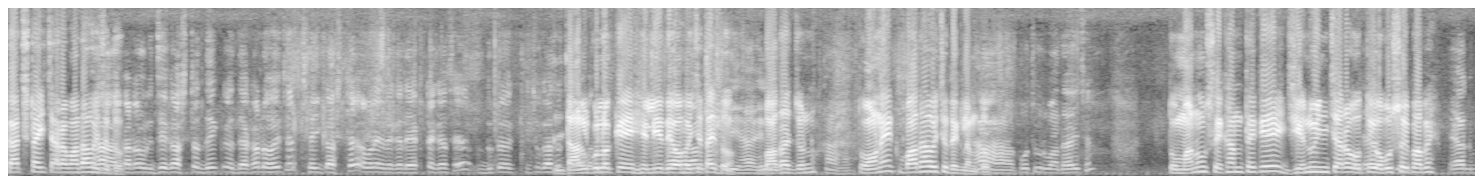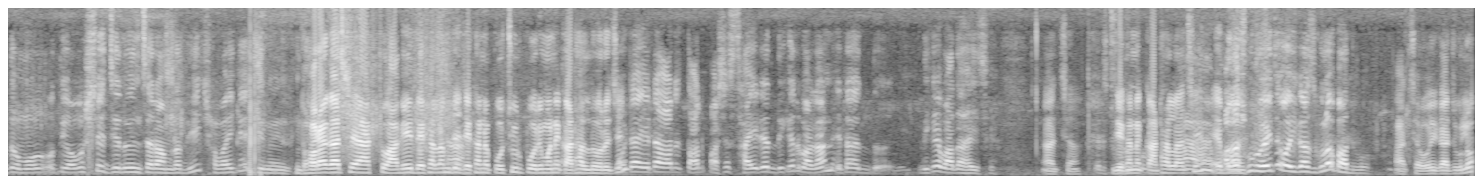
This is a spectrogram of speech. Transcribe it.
গাছটাই চারা বাঁধা হয়েছে তো? হ্যাঁ, কাঁঠাল যে গাছটা দেখ- দেখানো হয়েছে সেই গাছটা আমরা এখানে একটা গাছে দুটো কিছু গাছ ডালগুলোকে হেলিয়ে দেওয়া হয়েছে। তাই তো? হ্যাঁ, বাঁধার জন্য? হ্যাঁ হ্যাঁ। তো অনেক বাঁধা হয়েছে দেখলাম তো। হ্যাঁ হ্যাঁ প্রচুর বাঁধা হয়েছে। তো মানুষ এখান থেকে জেনুইন চারা অতি অবশ্যই পাবে। একদম অতি অবশ্যই জেনুইন চারা আমরা দিই সবাইকে জেনুইন ধরা গাছে একটু আগেই দেখালাম যে হ্যাঁ। যেখানে প্রচুর পরিমাণে কাঁঠাল ধরেছে। এটা এটা আর তার পাশে সাইডের দিকের বাগান এটা দিকে বাঁধা হয়েছে। আচ্ছা যেখানে কাঁঠাল আছে হ্যাঁ, এবং শুরু হয়েছে ওই গাছগুলো বাঁধবো। আচ্ছা ওই গাছগুলো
